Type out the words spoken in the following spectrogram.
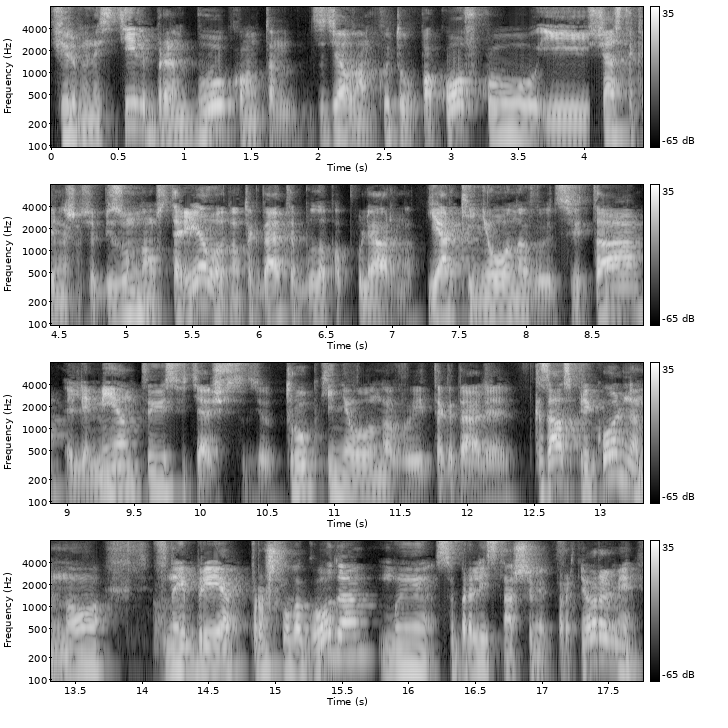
фирменный стиль, брендбук, он там сделал нам какую-то упаковку, и сейчас это, конечно, все безумно устарело, но тогда это было популярно. Яркие неоновые цвета, элементы, светящиеся трубки неоновые и так далее. Казалось прикольным, но в ноябре прошлого года мы собрались с нашими партнерами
